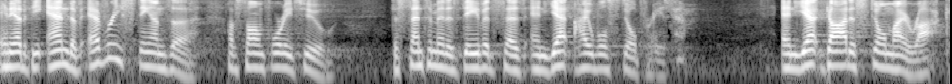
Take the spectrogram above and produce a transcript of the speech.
And yet, at the end of every stanza of Psalm 42, the sentiment is David says, And yet I will still praise him. And yet God is still my rock.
